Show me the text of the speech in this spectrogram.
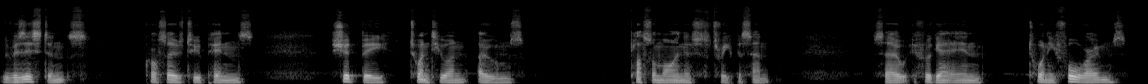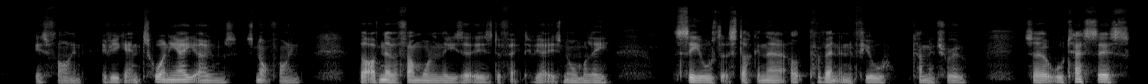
the resistance across those two pins should be 21 ohms plus or minus 3%. So if we're getting 24 ohms, it's fine. If you're getting 28 ohms, it's not fine. But I've never found one of these that is defective yet. It's normally seals that are stuck in there uh, preventing fuel coming through. So we'll test this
